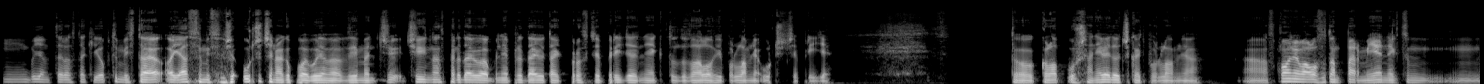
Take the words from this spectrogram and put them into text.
Mm, budem teraz taký optimista a ja si myslím, že určite nakupovať budeme v zime. Či, či nás predajú alebo nepredajú, tak proste príde niekto do zálohy, podľa mňa určite príde. To klop už sa nevie dočkať, podľa mňa. A skloňovalo sa tam pár mien, nechcem mm,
